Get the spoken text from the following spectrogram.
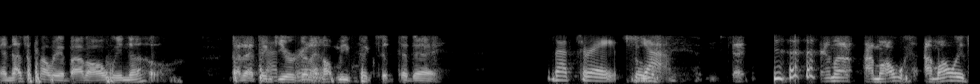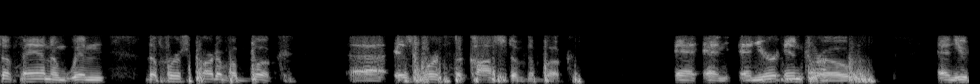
and that's probably about all we know. But I think that's you're right. going to help me fix it today. That's right. So, yeah. Emma, I'm always I'm always a fan of when the first part of a book uh, is worth the cost of the book, and and, and your intro and you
